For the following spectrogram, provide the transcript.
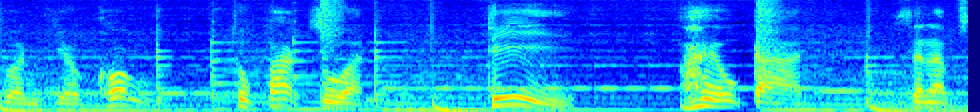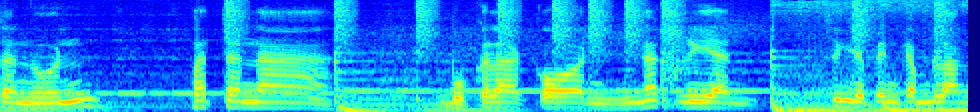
ส่วนเกี่ยวข้องทุกภาคส่วน ที่ให้โอกาสสนับสนุน พัฒนาบุคลากรนักเรียน ซึ่งจะเป็นกำลัง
